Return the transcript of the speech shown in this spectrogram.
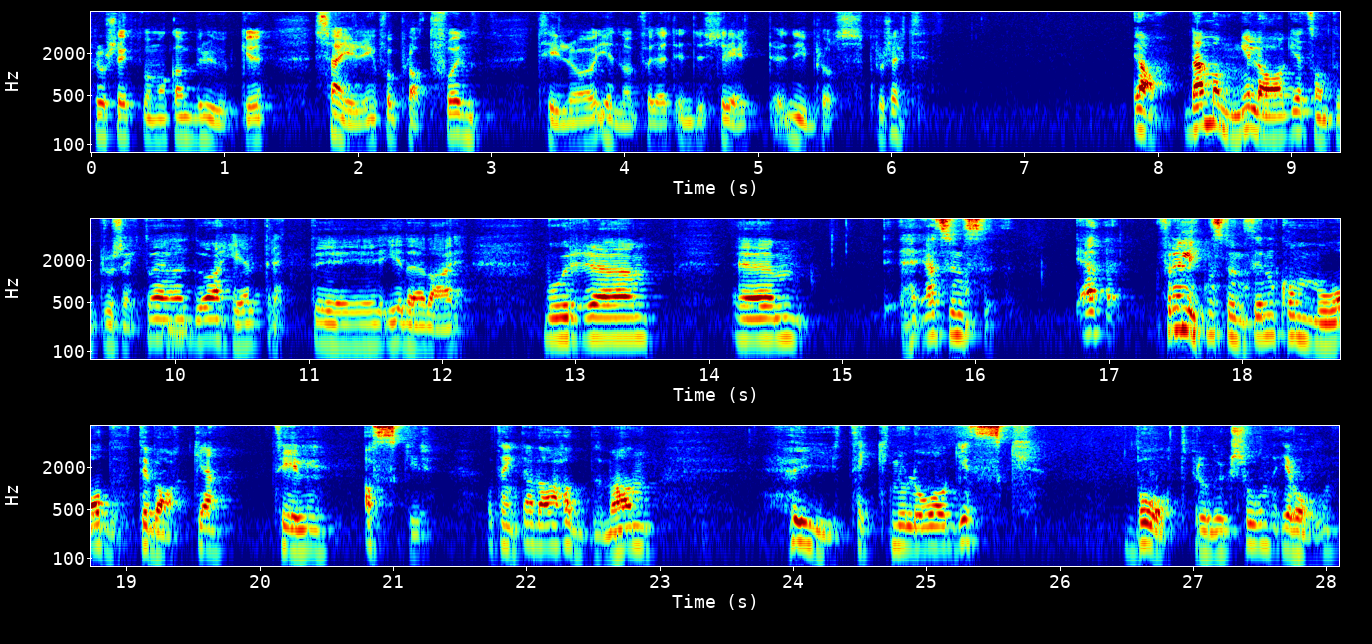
prosjekt hvor man kan bruke seiling for plattform til å gjennomføre et industrielt nybrottsprosjekt. Ja, det er mange lag i et sånt prosjekt. og Du har helt rett i, i det der. Hvor uh, Jeg syns For en liten stund siden kom Maud tilbake til Asker. Og tenkte jeg, da hadde man høyteknologisk båtproduksjon i Vollen.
